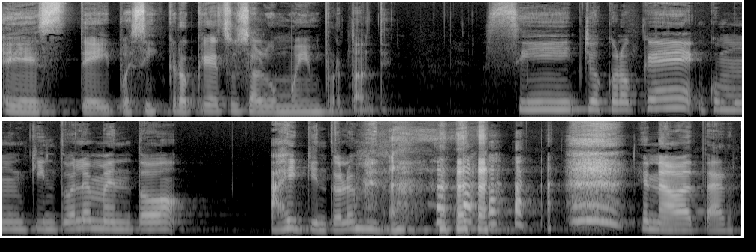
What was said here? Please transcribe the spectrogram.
Este, y pues sí, creo que eso es algo muy importante. Sí, yo creo que como un quinto elemento, ay, quinto elemento en Avatar.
